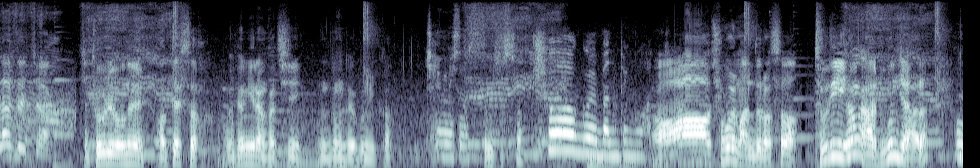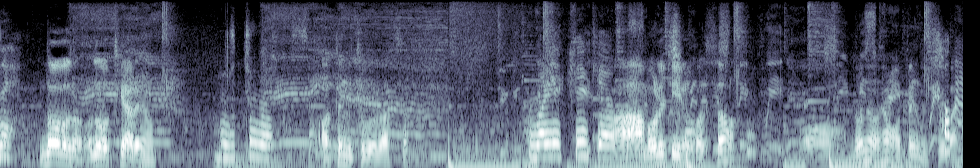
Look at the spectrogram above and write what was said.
알람 설정. 둘이 오늘 어땠어? 형이랑 같이 운동 해보니까 재밌었어. 재밌었어? 추억을 만든 것 같아. 아 축을 만들었어. 둘이 형 아 누군지 알아? 네. 너너 어떻게 알아 형? 유튜브에서 봤어요. 어떤 유튜브로 봤어? 멀리 뛰기하고 아 머리 뛰는 거 봤어? 어, 너는 형 어떤 유튜브 많이 해?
